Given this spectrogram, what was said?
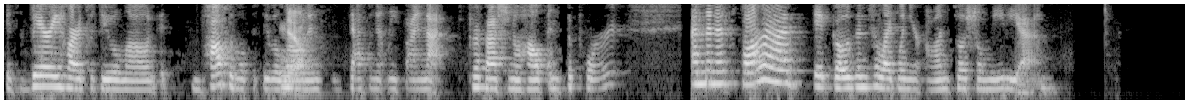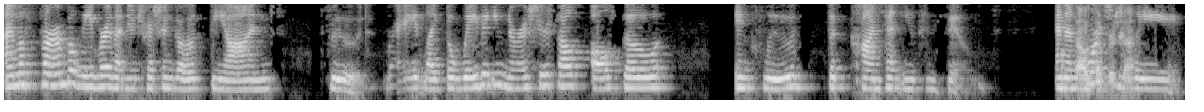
It's very hard to do alone. It's impossible to do alone. Yeah. And so definitely find that professional help and support. And then as far as it goes into like when you're on social media, I'm a firm believer that nutrition goes beyond food, right? Like the way that you nourish yourself also includes the content you consume. And 1000%. unfortunately,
